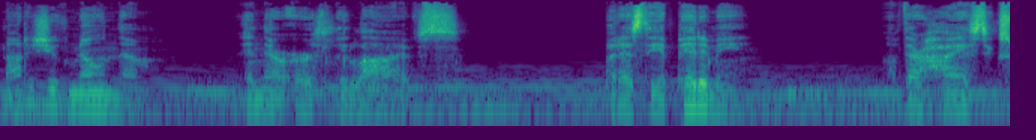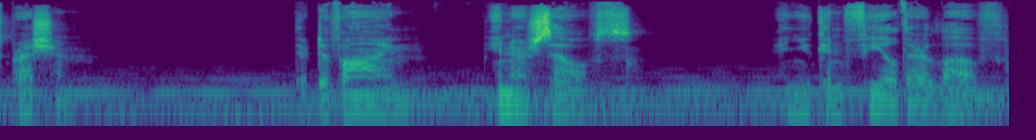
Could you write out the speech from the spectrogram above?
not as you've known them in their earthly lives, but as the epitome of their highest expression, their divine inner selves, and you can feel their love.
